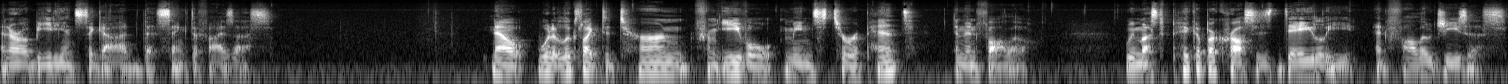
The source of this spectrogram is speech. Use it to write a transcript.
and our obedience to God that sanctifies us. Now, what it looks like to turn from evil means to repent and then follow. We must pick up our crosses daily and follow Jesus.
